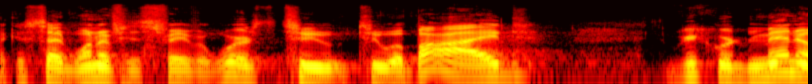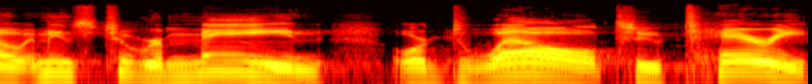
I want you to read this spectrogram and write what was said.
Like I said, one of his favorite words to, to abide Greek word meno, it means to remain or dwell, to tarry,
